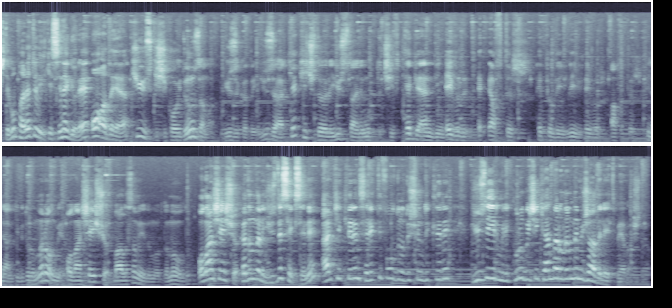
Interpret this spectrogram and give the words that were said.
İşte bu Pareto ilkesine göre o adaya 200 kişi koyduğun zaman 100'ü kadın 100'ü erkek hiç de öyle 100 tane mutlu çift happy ending ever after happily live ever after filan gibi durumlar olmuyor. Olan şey şu. Bağlasam mıydım orada ne oldu? Olan şey şu. Kadınların %80'i erkeklerin selektif olduğunu düşündükleri %20'lik grubu için kendi aralarında mücadele etmeye başlıyor.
